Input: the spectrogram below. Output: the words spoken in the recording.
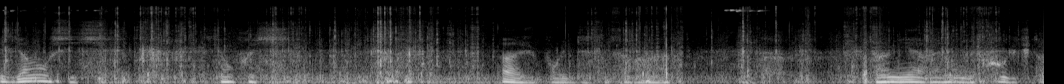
les diamants aussi qui ont pris. Ah, j'ai pas envie de faire un, un IRL, mais fou, putain.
